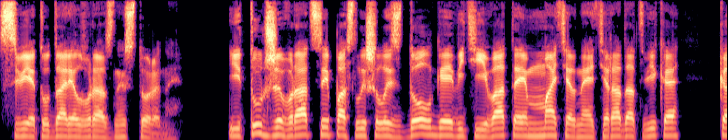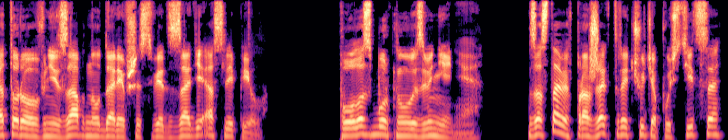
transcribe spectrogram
Свет ударил в разные стороны. И тут же в рации послышалась долгая, витиеватая, матерная тирада от Вика, которого внезапно ударивший свет сзади ослепил. Полос буркнул извинения, заставив прожекторы чуть опуститься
